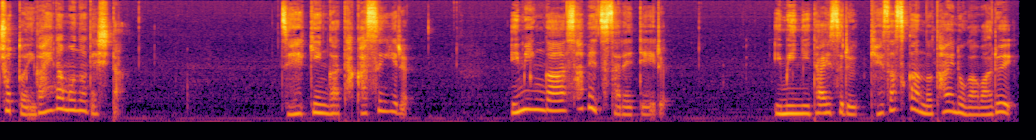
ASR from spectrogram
ちょっと意外なものでした。税金が高すぎる。移民が差別されている。移民に対する警察官の態度が悪い。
